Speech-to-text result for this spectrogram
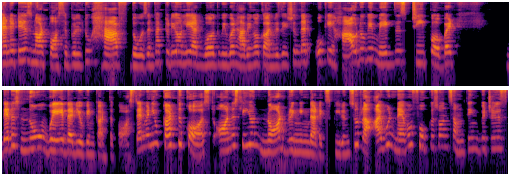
and it is not possible to have those. In fact today only at work we were having a conversation that okay how do we make this cheaper? But there is no way that you can cut the cost. And when you cut the cost honestly you're not bringing that experience. So i would never focus on something which is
